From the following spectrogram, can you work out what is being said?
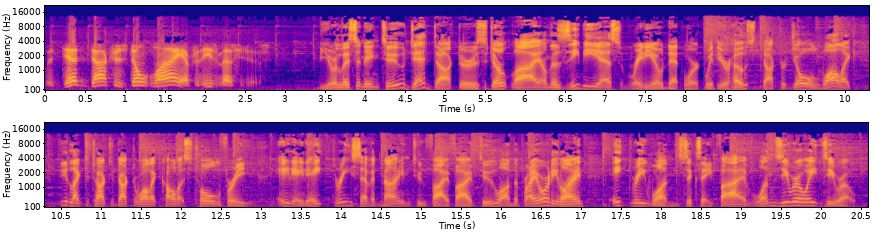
with Dead Doctors Don't Lie after these messages. You're listening to Dead Doctors Don't Lie on the ZBS Radio Network with your host, Dr. Joel Wallach. If you'd like to talk to Dr. Wallach, call us toll free 888 379 2552 on the priority line 831 685 1080.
